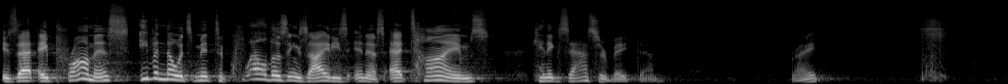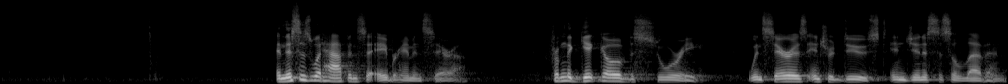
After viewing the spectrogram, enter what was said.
is that a promise, even though it's meant to quell those anxieties in us, at times can exacerbate them. Right? And this is what happens to Abraham and Sarah. From the get go of the story, when Sarah is introduced in Genesis 11,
